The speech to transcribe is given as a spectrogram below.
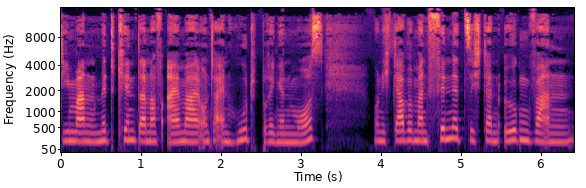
die man mit Kind dann auf einmal unter einen Hut bringen muss. Und ich glaube, man findet sich dann irgendwann,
